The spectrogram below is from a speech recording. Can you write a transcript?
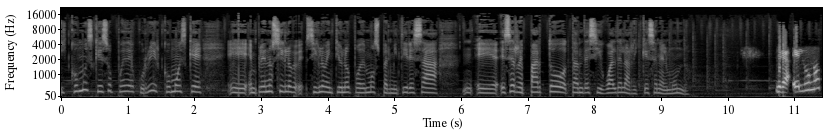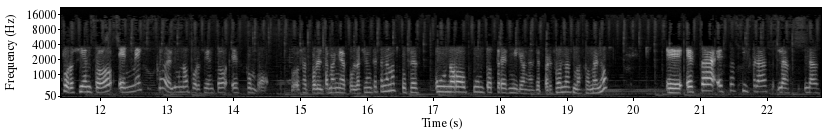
y cómo es que eso puede ocurrir, cómo es que en pleno siglo siglo XXI podemos permitir esa ese reparto tan desigual de la riqueza en el mundo. Mira, el 1%, en México el 1% es como, o sea, por el tamaño de población que tenemos, pues es 1.3 millones de personas más o menos. Eh, esta, estas cifras las, las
